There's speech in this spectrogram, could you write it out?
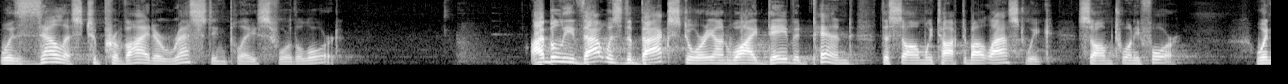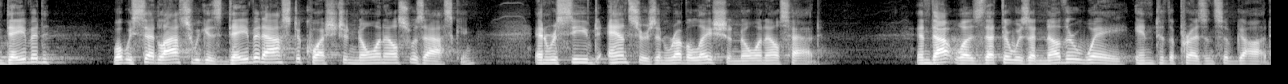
was zealous to provide a resting place for the Lord. I believe that was the backstory on why David penned the psalm we talked about last week, Psalm 24. When David, what we said last week is David asked a question no one else was asking and received answers and revelation no one else had. And that was that there was another way into the presence of God.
